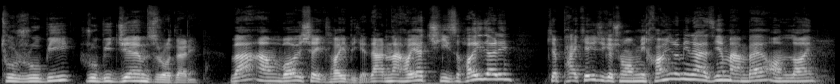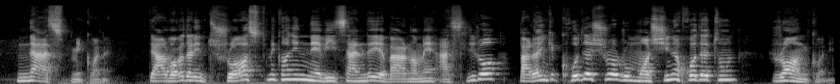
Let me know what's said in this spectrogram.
تو Ruby Ruby Gems رو دارین. و انواع شکل های دیگه. در نهایت چیزهایی دارین که package ی که شما می‌خواین رو میره از یه منبع آنلاین نصب می‌کنه. در واقع دارین trust می‌کنین نویسنده برنامه اصلی رو برای اینکه کدش رو رو ماشین خودتون run کنین.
